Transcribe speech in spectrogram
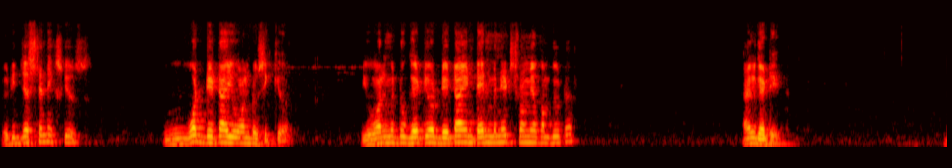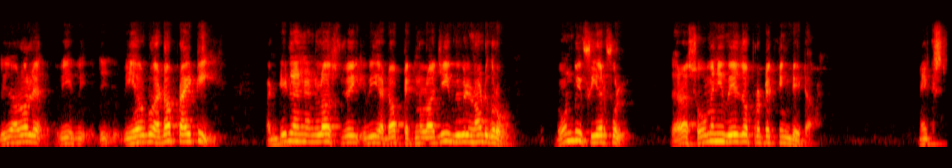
It is just an excuse. What data you want to secure? You want me to get your data in 10 minutes from your computer? I'll get it. These are all, we, we, we have to adopt IT. Until and unless we, we adopt technology, we will not grow. Don't be fearful. There are so many ways of protecting data. Next.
